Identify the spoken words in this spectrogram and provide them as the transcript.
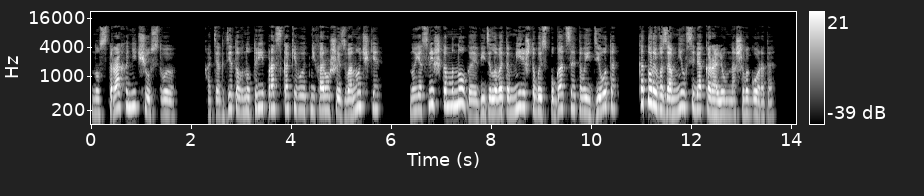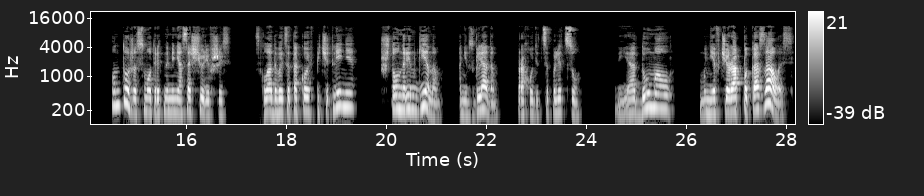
но страха не чувствую, хотя где-то внутри проскакивают нехорошие звоночки, но я слишком многое видела в этом мире, чтобы испугаться этого идиота, который возомнил себя королем нашего города. Он тоже смотрит на меня, сощурившись. Складывается такое впечатление, что он рентгеном, а не взглядом, проходится по лицу. Я думал, Мне вчера показалось,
